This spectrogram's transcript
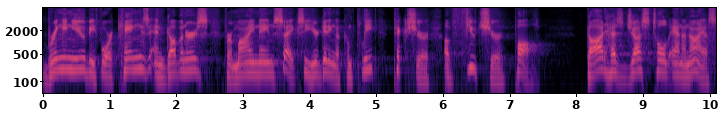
bringing you before kings and governors for my name's sake. See, you're getting a complete picture of future Paul. God has just told Ananias,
